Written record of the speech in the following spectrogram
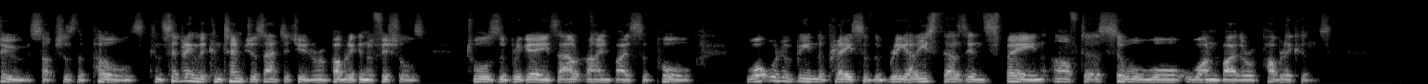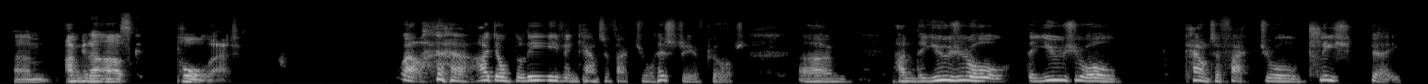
II, such as the Poles, considering the contemptuous attitude of Republican officials towards the brigades outlined by Sir Paul. What would have been the place of the brigadistas in Spain after a civil war won by the Republicans? Um, I'm going to ask Paul that? Well, I don't believe in counterfactual history, of course. Um, and the usual, the usual counterfactual cliche,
